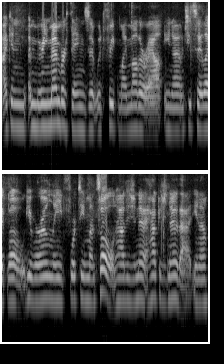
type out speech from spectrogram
I can remember things that would freak my mother out, you know, and she'd say like, "Well, you were only 14 months old. How did you know? How could you know that?" You know,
